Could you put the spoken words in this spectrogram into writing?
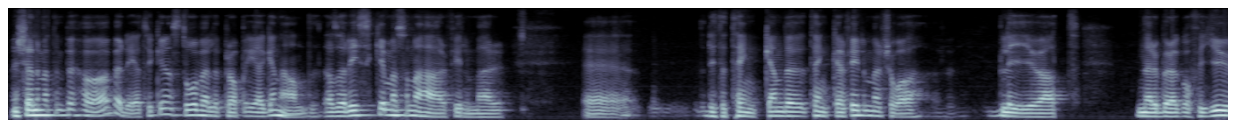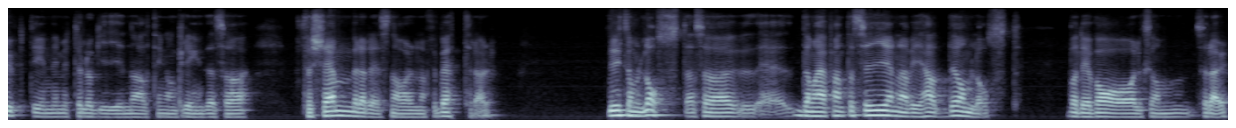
Men känner man att den behöver det? Jag tycker den står väldigt bra på egen hand. Alltså risken med sådana här filmer, eh, lite tänkande, tänkarfilmer så, blir ju att när det börjar gå för djupt in i mytologin och allting omkring det så försämrar det snarare än att förbättrar. Det är lite som Lost, alltså eh, de här fantasierna vi hade om Lost, vad det var och liksom sådär.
